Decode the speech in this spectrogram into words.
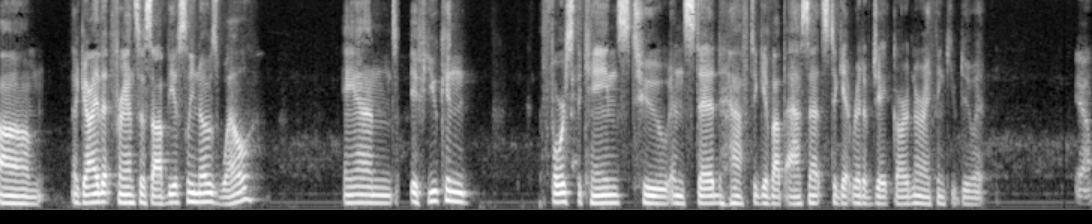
um, a guy that Francis obviously knows well, and if you can force the Canes to instead have to give up assets to get rid of Jake Gardiner, I think you do it. Yeah,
